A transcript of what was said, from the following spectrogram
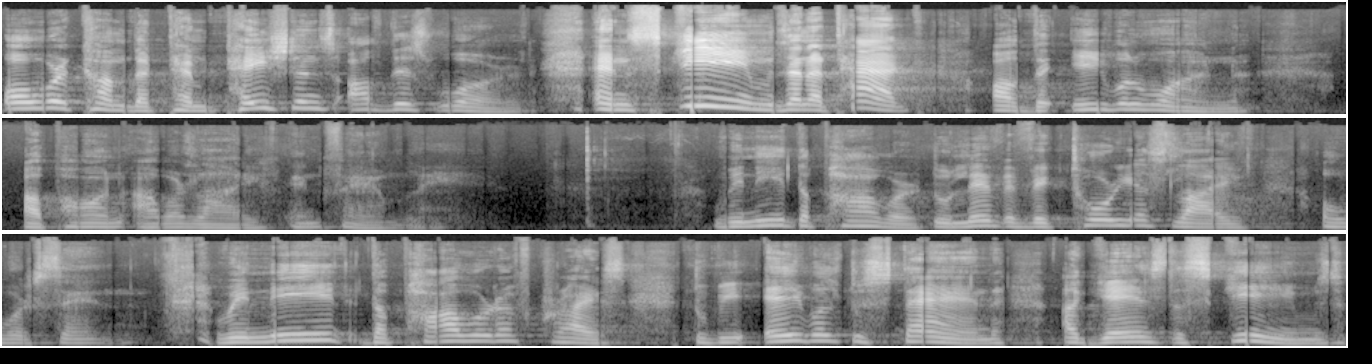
overcome the temptations of this world and schemes and attack of the evil one upon our life and family. We need the power to live a victorious life over sin. We need the power of Christ to be able to stand against the schemes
